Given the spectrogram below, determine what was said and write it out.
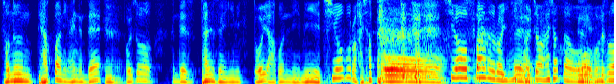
저는 대학반이면 했는데 네. 벌써 근데 담임 선생님이 너희 아버님이 취업으로 하셨다. 어. 취업반으로 이미 네. 결정하셨다고 네. 벌써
